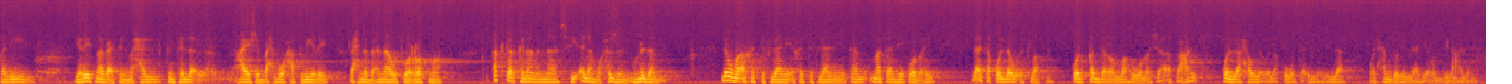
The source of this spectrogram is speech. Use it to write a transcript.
قليل. يا ريت ما بعت المحل كنت هلا عايش ببحبوحة كبيرة رحنا بعناه وتورطنا. أكثر كلام الناس في ألم وحزن وندم. لو ما أخذت فلاني أخذت فلاني كان ما كان هيك وضعي. لا تقل لو إطلاقا. قل قدر الله وما شاء فعل قل لا حول ولا قوة إلا بالله والحمد لله رب العالمين.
